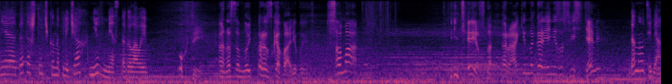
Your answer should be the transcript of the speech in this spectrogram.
Нет, эта штучка на плечах не вместо головы. Ух ты, она со мной разговаривает. Сама. Интересно, раки на горе не засвистели? Да ну тебя.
